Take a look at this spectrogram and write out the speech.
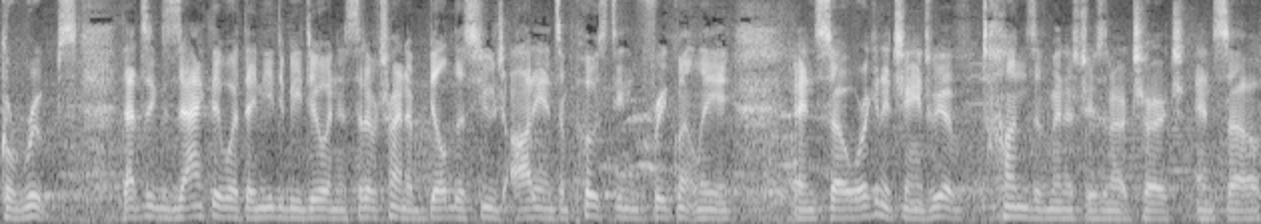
groups. That's exactly what they need to be doing instead of trying to build this huge audience and posting frequently. And so we're going to change. We have tons of ministries in our church. And so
